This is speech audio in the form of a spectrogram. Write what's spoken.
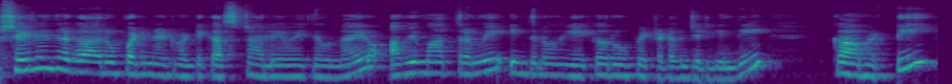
శైలేంద్ర గారు పడినటువంటి కష్టాలు ఏవైతే ఉన్నాయో అవి మాత్రమే ఇందులో ఏకరూ పెట్టడం జరిగింది. కాబట్టి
